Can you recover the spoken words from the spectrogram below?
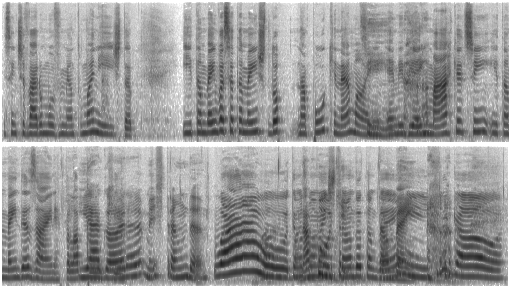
incentivar o movimento humanista. E também você também estudou na PUC, né, mãe? Sim. MBA em marketing e também designer pela E PUC. agora, mestranda. Uau! Temos Na uma PUC mestranda também. também. Que legal!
